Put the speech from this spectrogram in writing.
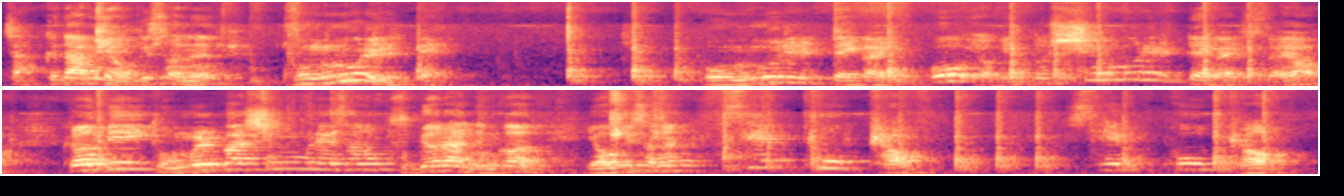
자, 그 다음에 여기서는 동물일 때, 동물일 때가 있고 여기 또 식물일 때가 있어요. 그런데 이 동물과 식물에서는 구별하는 건 여기서는 세포벽, 세포벽,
